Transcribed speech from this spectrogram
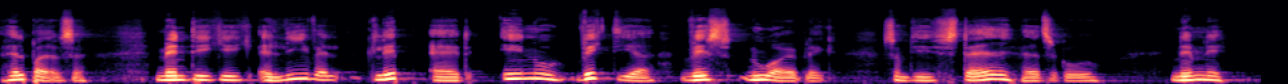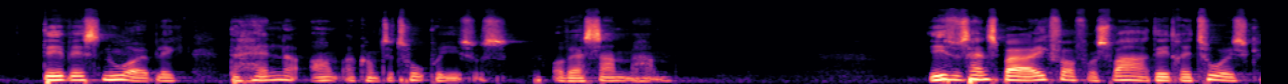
helbredelse, men de gik alligevel glip af et endnu vigtigere hvis nu øjeblik, som de stadig havde til gode, nemlig det hvis nu øjeblik, der handler om at komme til tro på Jesus og være sammen med ham. Jesus han spørger ikke for at få svar, det er et retorisk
